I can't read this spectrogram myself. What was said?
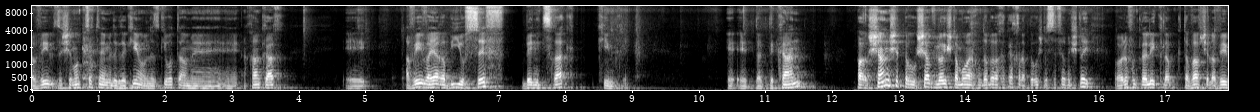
אביו, זה שמות קצת מדקדקים, אבל נזכיר אותם אחר כך. אביו היה רבי יוסף בן יצחק קמחי. דקדקן, פרשן שפירושיו לא השתמרו, אנחנו נדבר אחר כך על הפירוש לספר משלי, אבל באופן כללי כתביו של אביו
